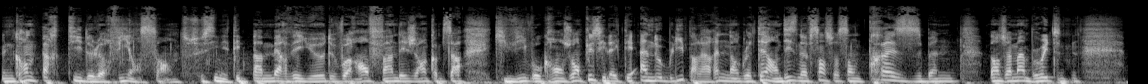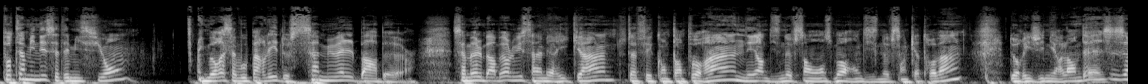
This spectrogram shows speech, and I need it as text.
une grande partie de leur vie ensemble. Ceci n'était pas merveilleux de voir enfin des gens comme ça qui vivent au grand jour. En plus, il a été anobli par la reine d'Angleterre en 1973, Ben- Benjamin Britten. Pour terminer cette émission, il me reste à vous parler de Samuel Barber. Samuel Barber, lui, c'est un Américain tout à fait contemporain, né en 1911, mort en 1980, d'origine irlandaise,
